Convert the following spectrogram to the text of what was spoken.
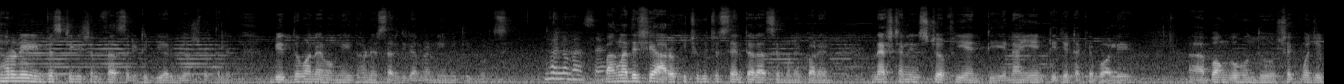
ধরনের ইনভেস্টিগেশন ফ্যাসিলিটি বিআরবি হসপিটালে বিদ্যমান এবং এই ধরনের সার্জারি আমরা নিয়মিতই করছি। ধন্যবাদ স্যার। বাংলাদেশে আরও কিছু কিছু সেন্টার আছে মনে করেন national institute of ENT NINT যেটাকে বলে Bangabandhu Sheikh Mujib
